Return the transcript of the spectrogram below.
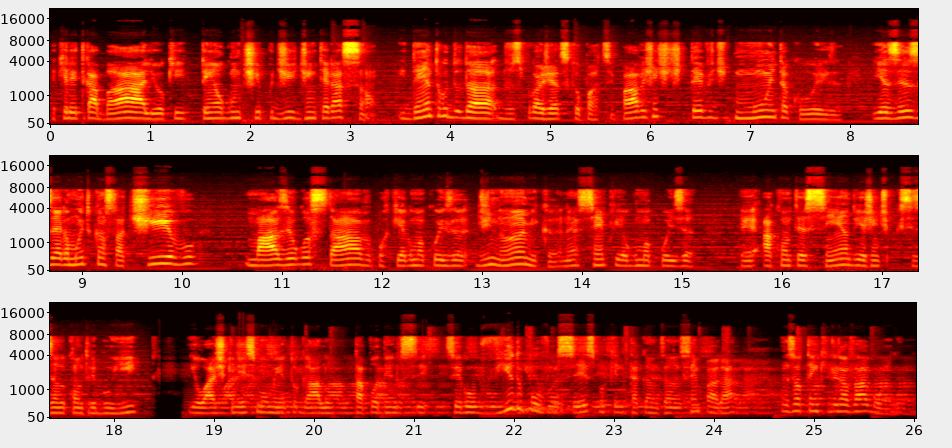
daquele trabalho ou que tem algum tipo de, de interação. E dentro do, da, dos projetos que eu participava, a gente teve muita coisa e às vezes era muito cansativo, mas eu gostava porque era uma coisa dinâmica, né, sempre alguma coisa é, acontecendo e a gente precisando contribuir. E eu acho que nesse momento o Galo está podendo ser, ser, ouvido por vocês, porque ele está cantando sem parar, mas eu tenho que gravar agora.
